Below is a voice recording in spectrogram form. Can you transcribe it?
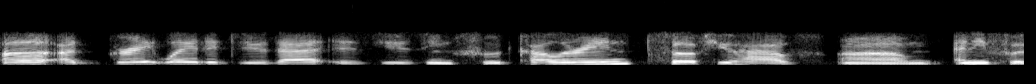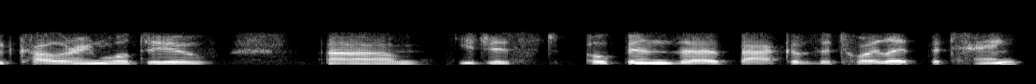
Uh, a great way to do that is using food coloring. So if you have um, any food coloring will do, um, you just open the back of the toilet, the tank,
